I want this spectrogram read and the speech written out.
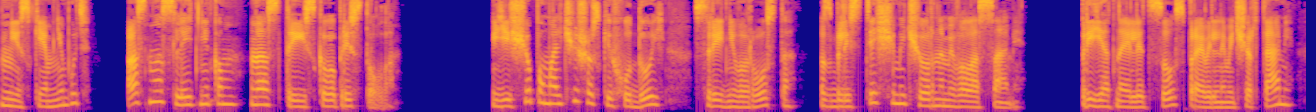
не с кем-нибудь, а с наследником Настрийского престола. Еще по-мальчишески худой, среднего роста, с блестящими черными волосами. Приятное лицо с правильными чертами —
